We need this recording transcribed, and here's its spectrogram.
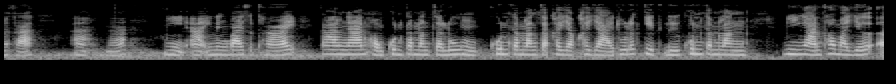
นะคะอะนะนี่อะอีกหนึ่งใบสุดท้าย การงานของคุณกำลังจะรุ่ง คุณกำลังจะขยับขยายธุรกิจ หรือคุณกำลังมีงานเข้ามาเยอะเอ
